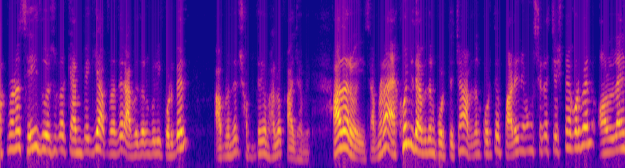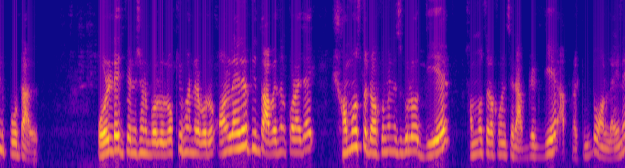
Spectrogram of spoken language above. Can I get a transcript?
আপনারা সেই দুয়ারে সরকার ক্যাম্পে গিয়ে আপনাদের আবেদনগুলি করবেন। আপনাদের সব থেকে ভালো কাজ হবে। আদারওয়াইজ আপনারা এখন যদি আবেদন করতে চান, আবেদন করতে পারেন এবং সেটা চেষ্টা করবেন online portal old age pension বলুন, লক্ষ্মী ভান্ডার বলুন অনলাইনেও কিন্তু আবেদন করা যায়। সমস্ত ডকুমেন্টসগুলো দিয়ে, সমস্ত ডকুমেন্টসের আপডেট দিয়ে আপনারা কিন্তু অনলাইনে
